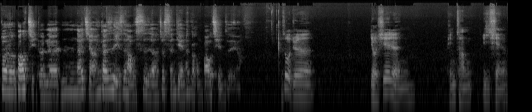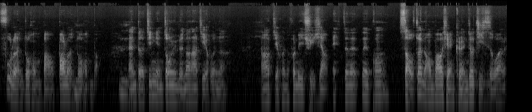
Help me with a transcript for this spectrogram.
对荷包紧的人来讲，应该是也是好事啊，就省点那个红包钱这样。可是我觉得有些人平常以前付了很多红包，包了很多红包，嗯，难得今年终于轮到他结婚了，然后结婚婚礼取消，哎，真的那个光少赚的红包钱可能就几十万了，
